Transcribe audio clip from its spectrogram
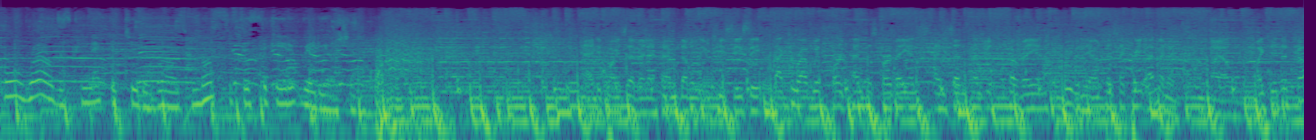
whole world is connected to the world's most sophisticated radio show. 90.7 FM WTCC. Dr. Rob with portentous purveyance and sententious purveyance, proving the artistic preeminence. Mighty disco.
